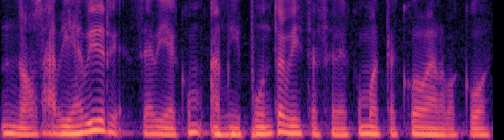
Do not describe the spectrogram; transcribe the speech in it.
no sabía birria, se veía como, a mi punto de vista, se veía como taco de barbacoa.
